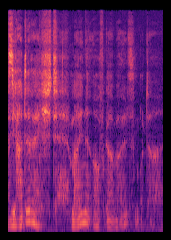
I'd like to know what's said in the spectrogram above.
Sie hatte recht. Meine Aufgabe als Mutter.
